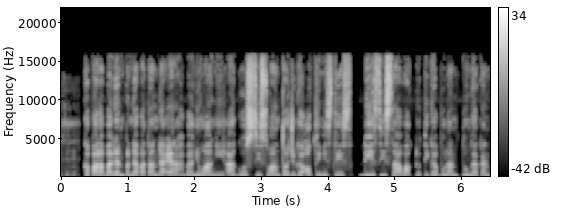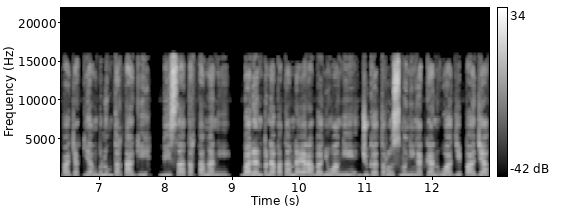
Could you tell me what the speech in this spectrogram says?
gitu loh. Kepala Badan Pendapatan Daerah Banyuwangi, Agus Siswanto juga optimistis di sisa waktu tiga bulan tunggakan pajak yang belum tertagih bisa tertangani. Badan Pendapatan Daerah Banyuwangi juga terus mengingatkan wajib pajak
